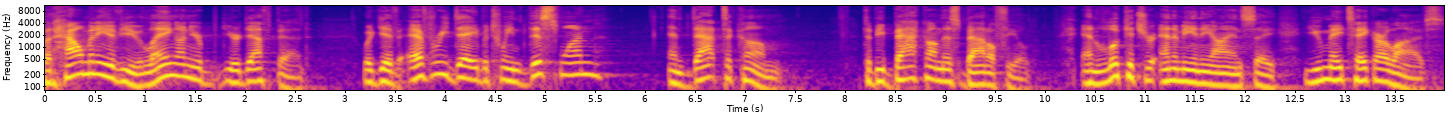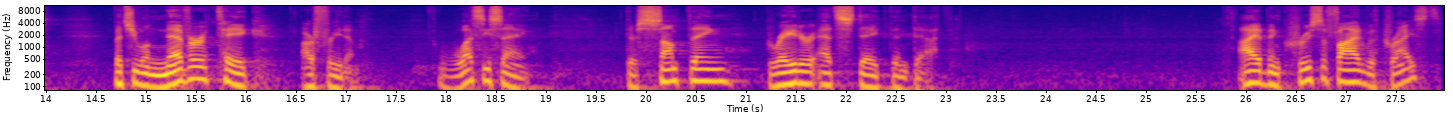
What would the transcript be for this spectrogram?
But how many of you, laying on your, your deathbed, would give every day between this one and that to come to be back on this battlefield and look at your enemy in the eye and say, You may take our lives, but you will never take our freedom? What's he saying? There's something greater at stake than death. I have been crucified with Christ.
